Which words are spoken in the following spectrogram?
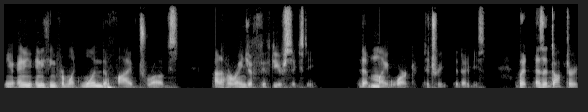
you know any, anything from like one to five drugs out of a range of 50 or 60 that might work to treat the diabetes. But as a doctor,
